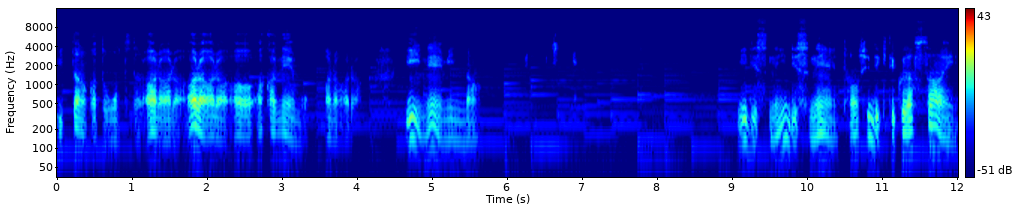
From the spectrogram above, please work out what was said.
行ったのかと思ってたら、あらあら、あらあら、あ、あかねえも。あらあら。いいね、みんな。いいですね、いいですね。楽しんできてください。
